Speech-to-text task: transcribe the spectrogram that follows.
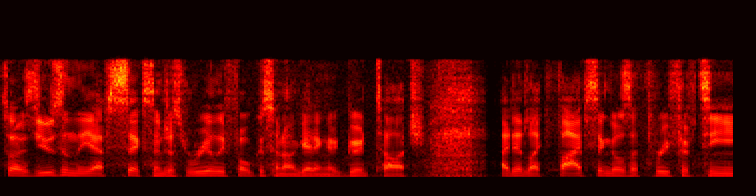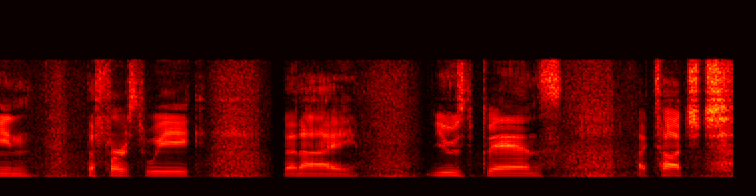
So I was using the F6 and just really focusing on getting a good touch. I did like five singles at 315 the first week. Then I used bands. I touched,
